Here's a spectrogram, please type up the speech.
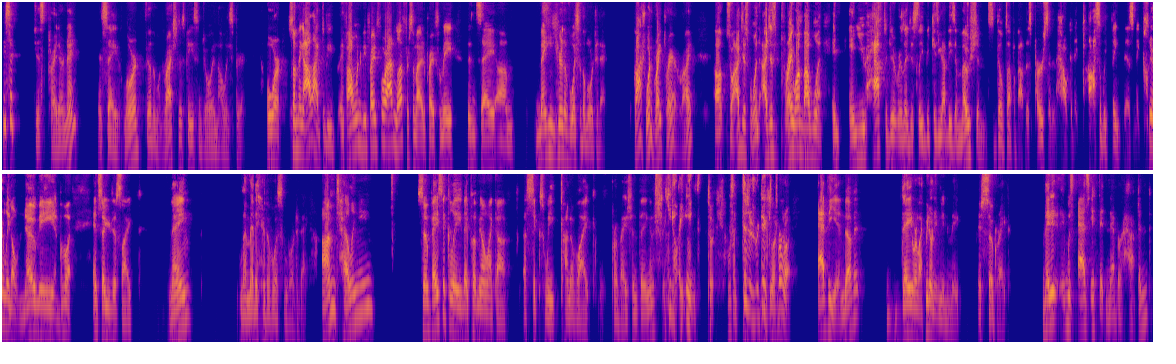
He said, just pray their name and say, Lord, fill them with righteousness, peace, and joy in the Holy Spirit. Or something I like to be, if I want to be prayed for, I'd love for somebody to pray for me and say, um, may he hear the voice of the Lord today. Gosh, what a great prayer, right? Um, so I just want I just pray one by one, and and you have to do it religiously because you have these emotions built up about this person and how could they possibly think this, and they clearly don't know me, and blah, blah. and so you're just like, name, let me hear the voice of the Lord today. I'm telling you. So basically, they put me on like a a six week kind of like probation thing, and like, you know, I was like, this is ridiculous. At the end of it, they were like, we don't even need to meet. It's so great they did, it was as if it never happened.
